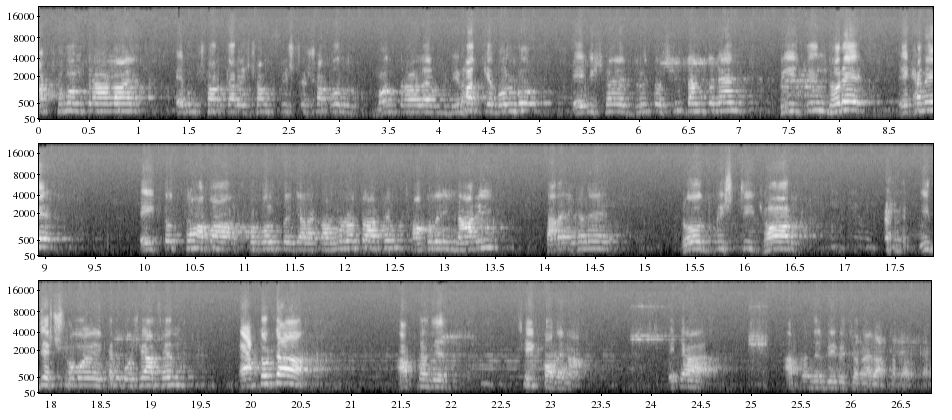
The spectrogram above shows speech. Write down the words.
অর্থ মন্ত্রণালয় এবং সরকারের সংশ্লিষ্ট সকল মন্ত্রণালয় এবং বিভাগকে বলব, এই বিষয়ে দ্রুত সিদ্ধান্ত নেন। বিশ দিন ধরে এখানে এই তথ্য আবার প্রকল্পে যারা কর্মরত আছেন, সকলেই নারী, তারা এখানে রোদ, বৃষ্টি, ঝড়, ঈদের সময় এখানে বসে আছেন। এতটা আপনাদের ঠিক হবে না। এটা আপনাদের বিবেচনায় রাখা দরকার।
